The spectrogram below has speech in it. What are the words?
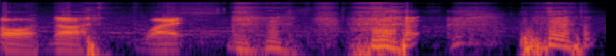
Oh, no, wait.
